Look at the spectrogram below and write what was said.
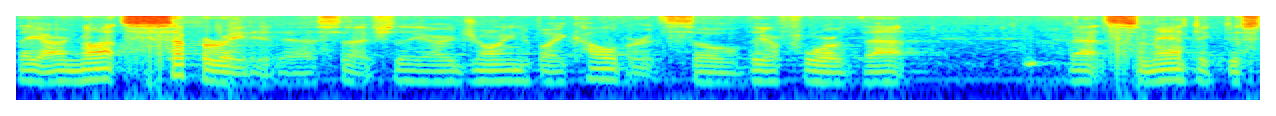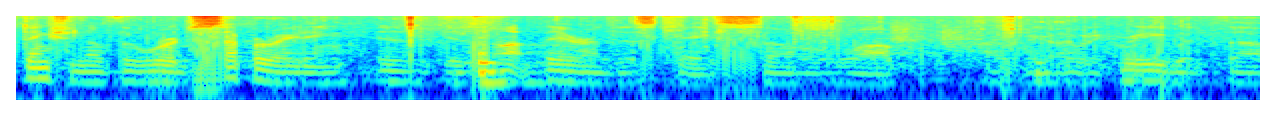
they are not separated as such, they are joined by culverts, so therefore that, that semantic distinction of the word separating is, is not there in this case, so uh, I I would agree with uh,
